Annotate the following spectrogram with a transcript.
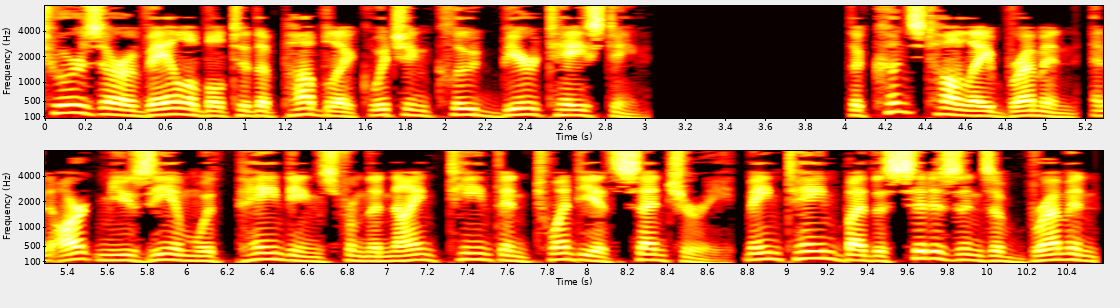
Tours are available to the public which include beer tasting. The Kunsthalle Bremen, an art museum with paintings from the 19th and 20th century, maintained by the citizens of Bremen.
